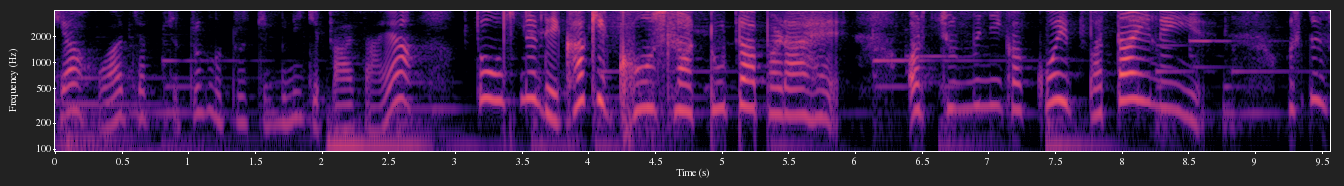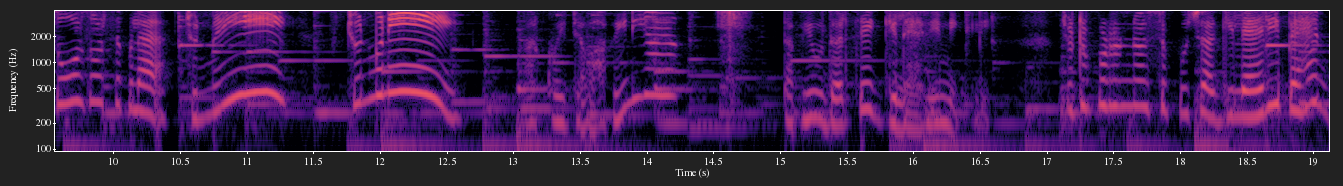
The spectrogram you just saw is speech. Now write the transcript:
क्या हुआ, जब चुटुर मुटुर चुनमुनी के पास आया तो उसने देखा कि घोंसला टूटा पड़ा है और चुनमुनी का कोई पता ही नहीं है। उसने ज़ोर ज़ोर से बुलाया, चुनमुनी चुनमुनी! पर कोई जवाब ही नहीं आया। तभी उधर से गिलहरी निकली। चुटुर ने उससे पूछा, गिलहरी बहन,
